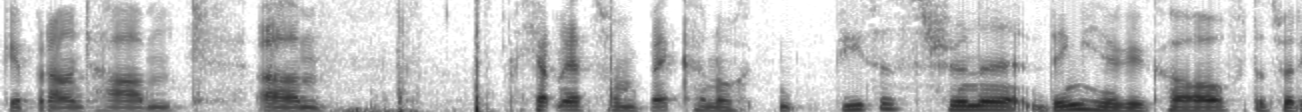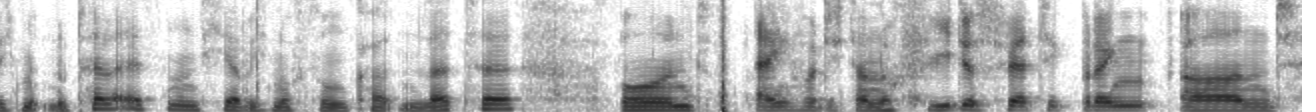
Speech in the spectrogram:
gebrannt haben. Ähm, ich habe mir jetzt vom Bäcker noch dieses schöne Ding hier gekauft. Das werde ich mit Nutella essen. Und hier habe ich noch so einen kalten Latte. Und eigentlich wollte ich dann noch Videos fertig bringen. Und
